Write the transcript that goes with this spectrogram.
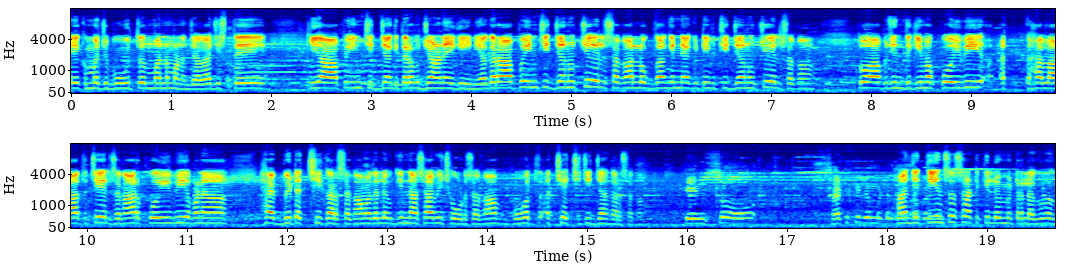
एक मजबूत मन बन जाएगा जिससे कि आप इन चीज़ों की तरफ जाने की नहीं अगर आप इन चीज़ों झेल सका लोगों के नैगेटिव चीज़ों झेल सका तो आप जिंदगी में कोई भी ਹਾਲਾਤ ਝੇਲ ਸਕਾਂ ਔਰ ਕੋਈ ਵੀ ਆਪਣਾ ਹੈਬਿਟ ਅੱਛੀ ਕਰ ਸਕਾਂ ਮਤਲਬ ਕਿ ਨਸ਼ਾ ਵੀ ਛੋੜ ਸਕਾਂ ਬਹੁਤ ਅੱਛੀ ਅੱਛੀ ਚੀਜ਼ਾਂ ਕਰ ਸਕਾਂ 300 60 ਕਿਲੋਮੀਟਰ ਹਾਂਜੀ ਸਫ਼ਰ 360 ਕਿਲੋਮੀਟਰ ਲਗਭਗ।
